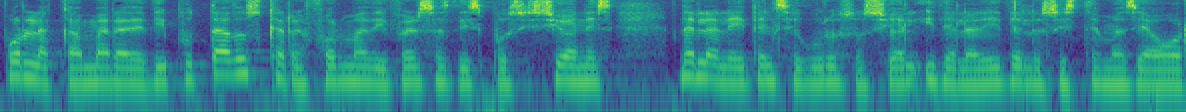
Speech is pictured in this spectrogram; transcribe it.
por la Cámara de Diputados, que reforma diversas disposiciones de la Ley del Seguro Social y de la Ley de los Sistemas de Ahorro.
